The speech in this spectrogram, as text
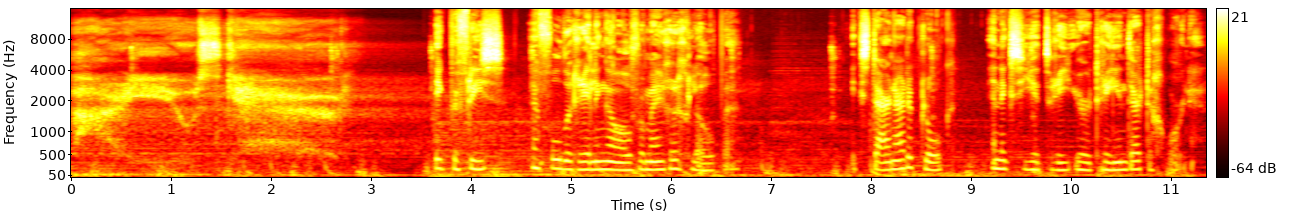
Are you scared? Ik bevries en voel de rillingen over mijn rug lopen. Ik staar naar de klok en ik zie het 3 uur 33 worden.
